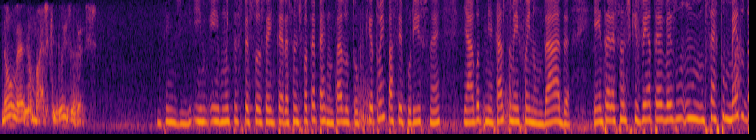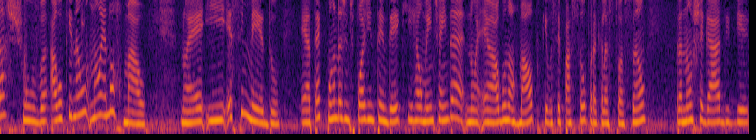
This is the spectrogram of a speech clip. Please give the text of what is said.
não leva mais que dois anos. Entendi. E, e, muitas pessoas é interessante, vou até perguntar, doutor, porque eu também passei por isso, né? Minha, água, minha casa também foi inundada, e é interessante que vem até às vezes um, um, certo medo da chuva, algo que não, não é normal, não é? E esse medo, é até quando a gente pode entender que realmente ainda não é, é algo normal, porque você passou por aquela situação, para não chegar de, de,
